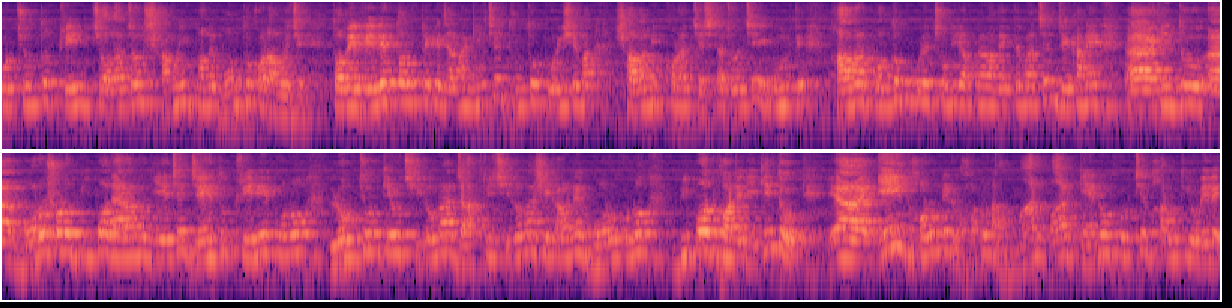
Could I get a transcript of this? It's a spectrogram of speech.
পর্যন্ত ট্রেন চলাচল সাময়িকভাবে বন্ধ করা হয়েছে। তবে রেলের তরফ থেকে জানা গিয়েছে, দ্রুত পরিষেবা স্বাভাবিক করার চেষ্টা চলছে। এই মুহূর্তে হাওড়ার পদ্মপুকুরের ছবি আপনারা দেখতে পাচ্ছেন, যেখানে কিন্তু বড়সড় বিপদ এড়ানো গিয়েছে। যেহেতু ট্রেনে কোনো লোকজন কেউ ছিল না, যাত্রী ছিল না, সে কারণে বড় কোনো বিপদ ঘটেনি। কিন্তু এই ধরনের ঘটনা বারবার কেন ঘটছে ভারতীয় রেলে,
